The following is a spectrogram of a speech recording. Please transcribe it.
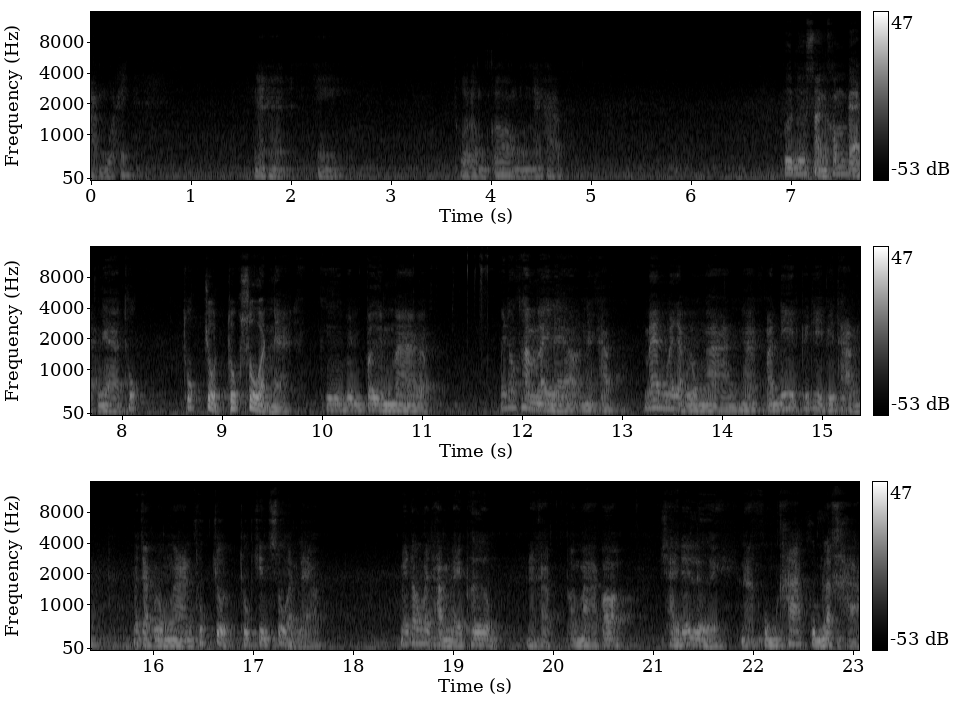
างๆไว้นะฮะนี่ตัวลำกล้องนะครับปืนวิสันคอมแบทเนี่ยทุกทุกจุดทุกส่วนเนี่ย คือเป็นปืนมาแบบ ไม่ต้องทำอะไรแล้วนะครับ แม่นมาจากโรงงานนะปานีตพิถีพิถันมาจากโรงงานทุกจุดทุกชิ้นส่วนแล้ว ไม่ต้องไปทำอะไรเพิ่มนะครับ เอามาก็ใช้ได้เลยนะคุ้มค่าคุ้มราคา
